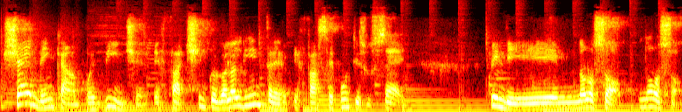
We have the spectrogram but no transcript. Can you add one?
scende in campo e vince e fa 5 gol all'Inter e fa 6 punti su 6. Quindi non lo so, non lo so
